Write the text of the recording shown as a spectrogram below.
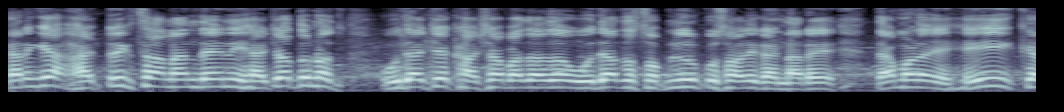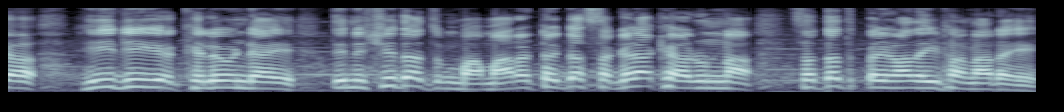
कारण की हॅट्रिकचा आनंद आहे आणि ह्याच्यातूनच उद्याचे खाशाबाजाचं उद्याचं स्वप्नील कुसाळी करणार आहे. त्यामुळे ही क ही जी खेलो इंडिया आहे ती निश्चितच महाराष्ट्राच्या सगळ्या खेळाडूंना सतत प्रेरणादायी ठरणार आहे.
